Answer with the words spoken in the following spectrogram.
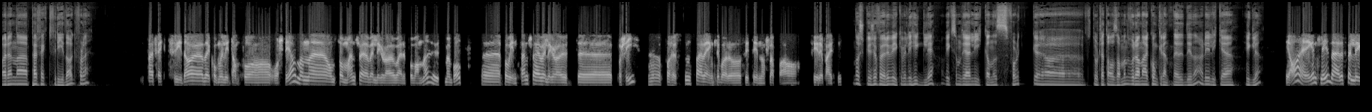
Var det en eh, perfekt fridag for deg? perfekt fridag, det kommer litt an på årstida. Men eh, om sommeren så er jeg veldig glad i å være på vannet, ute med båt. Eh, på vinteren så er jeg veldig glad ute eh, på ski. Eh, på høsten så er det egentlig bare å sitte inne og slappe av og fyre i peisen. Norske sjåfører virker veldig hyggelige. Virker som de er likende folk, stort sett alle sammen. Hvordan er konkurrentene dine? Er de like hyggelige? Ja, egentlig. Det er et veldig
